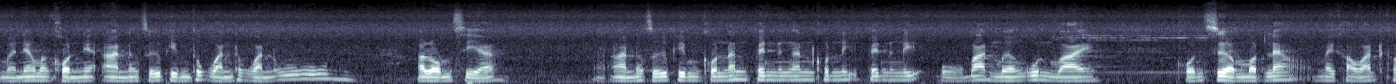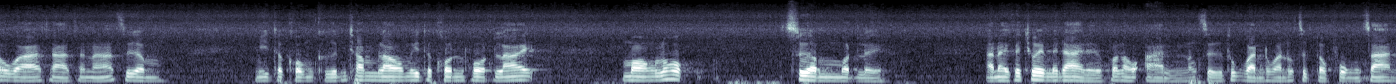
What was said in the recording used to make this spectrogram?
เหมือนอย่างบางคนเนี่ยอ่านหนังสือพิมพ์ทุกวันทุกวันอู้อารมณ์เสีย อ่านหนังสือพิมพ์คนนั้นเป็นอย่างนั้นคนนี้เป็นอย่างนี้โอ้บ้านเมืองวุ่นวายขนเสื่อมหมดแล้ว ไม่เข้าวัดเข้าวาศาสนาเสื่อม มีตะคมขืนช้ำเรา มีตะคนโหดร้าย มองโลกเสื่อมหมดเลย อะไรก็ช่วยไม่ได้เลย เพราะเราอ่านหนังสือทุกวันทุกวันรู้สึกต่อฟุ้งซ่าน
